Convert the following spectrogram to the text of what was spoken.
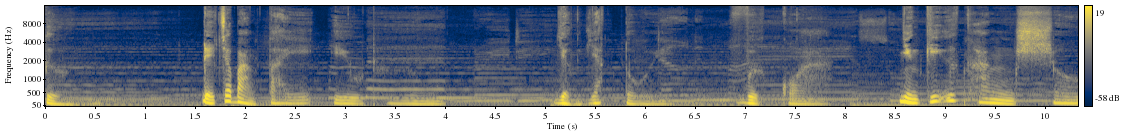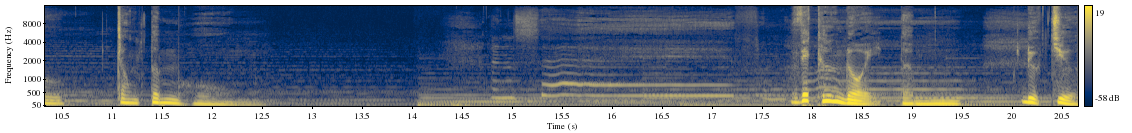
tưởng để cho bàn tay yêu thương dẫn dắt tôi vượt qua những ký ức hằn sâu trong tâm hồn. Vết thương nội tâm được chữa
